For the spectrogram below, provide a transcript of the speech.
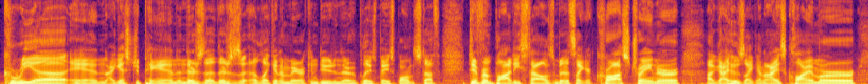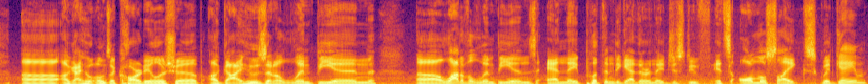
Korea and I guess Japan, and there's a, there's a, like an American dude in there who plays baseball and stuff. Different body styles, but it's like a cross trainer, a guy who's like an ice climber, uh, a guy who owns a car dealership, a guy who's an Olympian, uh, a lot of Olympians, and they put them together and they just do. It's almost like Squid Game,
